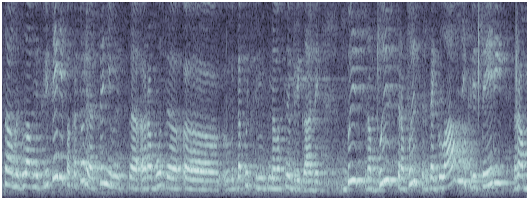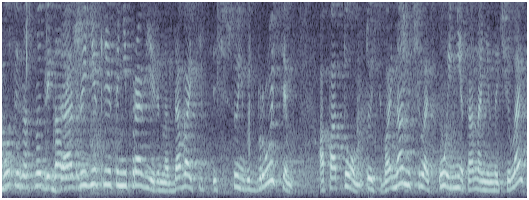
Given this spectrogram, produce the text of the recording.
самый главный критерий, по которому оценивается работа, э, допустим, новостной бригады. Быстро, быстро, быстро – это главный критерий работы новостной бригады. Даже если это не проверено, давайте что-нибудь бросим, а потом, то есть война началась, ой, нет, она не началась,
